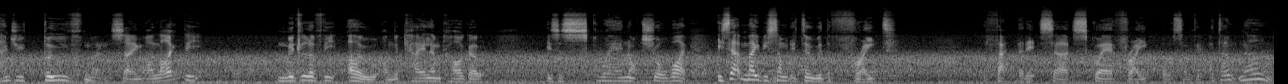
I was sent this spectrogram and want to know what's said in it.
Andrew Boothman saying, I like the middle of the O on the KLM cargo is a square, not sure why. Is that maybe something to do with the freight? The fact that it's uh, square freight or something? I don't know.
